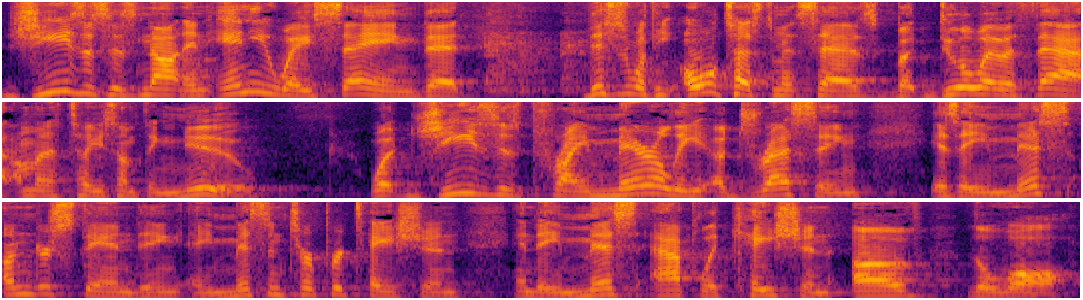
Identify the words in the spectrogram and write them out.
Jesus is not in any way saying that this is what the Old Testament says, but do away with that. I'm going to tell you something new. What Jesus is primarily addressing is a misunderstanding, a misinterpretation, and a misapplication of the law.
